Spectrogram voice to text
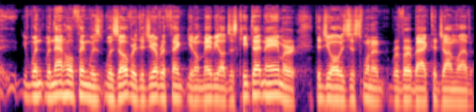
when when that whole thing was was over? Did you ever think, you know, maybe I'll just keep that name, or did you always just want to revert back to Jon Levin?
